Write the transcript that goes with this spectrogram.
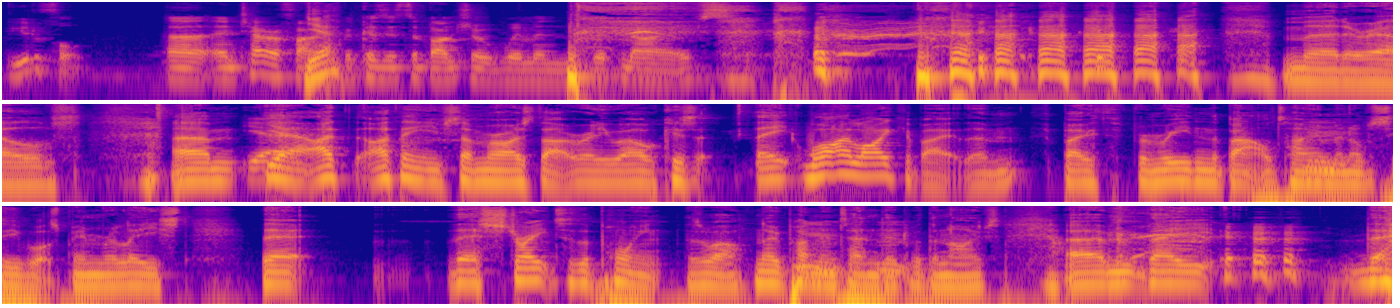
beautiful. Uh, and terrifying Yeah. because it's a bunch of women with knives. Murder elves. Um, yeah, Yeah. I, I think you've summarised that really well because they. What I like about them, both from reading the battle tome and obviously what's been released, they're they're straight to the point as well. No pun intended with the knives. Um, they they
